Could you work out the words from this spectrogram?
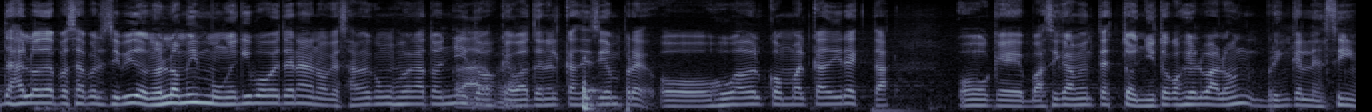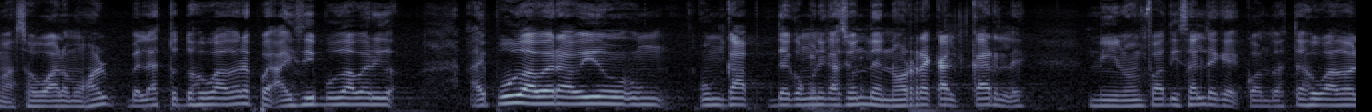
dejarlo de pasar percibido. No es lo mismo un equipo veterano que sabe cómo juega Toñito, Claro, que claro. va a tener casi siempre o un jugador con marca directa o que básicamente Toñito cogió el balón, brínquenle encima. O a lo mejor, ¿verdad? Estos dos jugadores, pues ahí sí pudo haber ido, ahí pudo haber habido un, un gap de comunicación de no recalcarle ni no enfatizar de que cuando este jugador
